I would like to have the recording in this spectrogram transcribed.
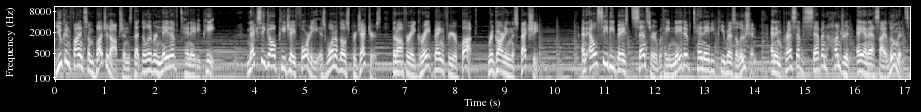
you can find some budget options that deliver native 1080p. NexiGo PJ40 is one of those projectors that offer a great bang for your buck regarding the spec sheet. An LCD based sensor with a native 1080p resolution and impressive 700 ANSI lumens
